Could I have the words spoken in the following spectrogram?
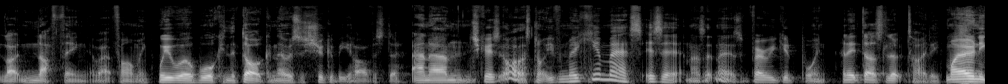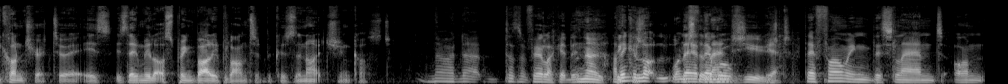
like nothing about farming. We were walking the dog and there was a sugar beet harvester. And um, she goes, Oh, that's not even making a mess, is it? And I was like, No, it's a very good point. And it does look tidy. My only contra to it is, is there going to be a lot of spring barley planted because of the nitrogen cost? No, no, it doesn't feel like it. No, I think a lot. once they're, the they're land all- is used- yeah, they're farming this land on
